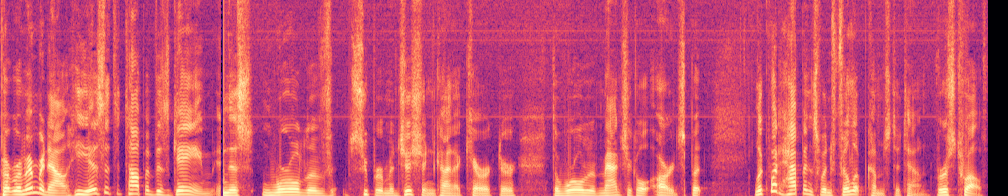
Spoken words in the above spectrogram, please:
But remember now, he is at the top of his game in this world of super magician kind of character, the world of magical arts. But look what happens when Philip comes to town. Verse 12.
